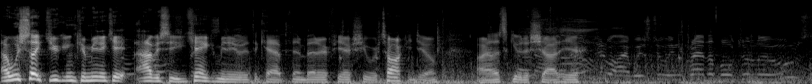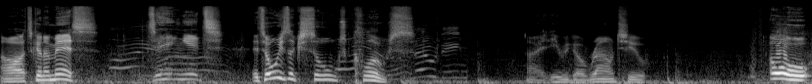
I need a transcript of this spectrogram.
I wish like you can communicate. Obviously, you can't communicate with the captain better if you actually were talking to him. All right, let's give it a shot here. Oh, it's gonna miss. Dang it! It's always like so close. Right, here we go. Round two. Oh,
